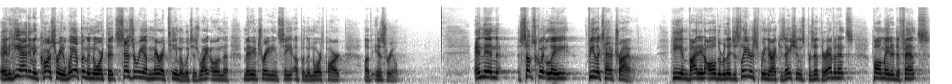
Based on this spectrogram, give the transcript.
And he had him incarcerated way up in the north at Caesarea Maritima, which is right on the Mediterranean Sea up in the north part of Israel. And then subsequently, Felix had a trial. He invited all the religious leaders to bring their accusations, present their evidence. Paul made a defense.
